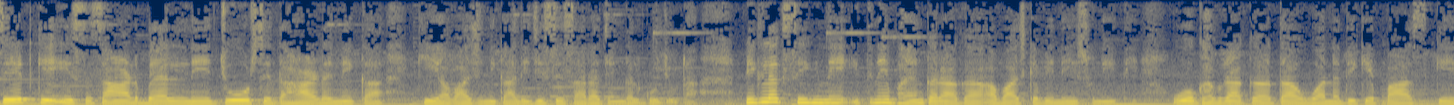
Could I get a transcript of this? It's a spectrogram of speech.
सेठ के इस सांड बैल ने ज़ोर से दहाड़ने का की आवाज़ निकाली, जिससे सारा जंगल गूंज उठा। पिघलक सिंह ने इतने भयंकर आगा आवाज़ कभी नहीं सुनी थी। वो घबरा करता हुआ नदी के पास के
